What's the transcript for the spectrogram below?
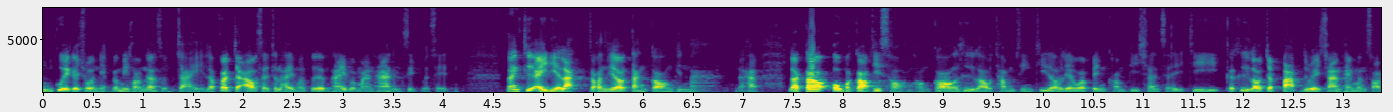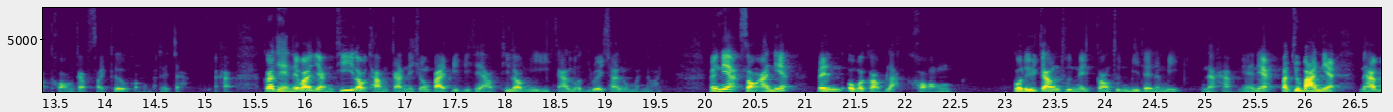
หุ้นกู้เอกชนเนี่ยก็มีความน่าสนใจเราก็จะเอา satellite มาเพิ่มให้ประมาณ 5-10%นั่นคือไอเดียหลักตอนที่เราตั้งกองขึ้นมานะครับแล้วก็องค์ประกอบที่ 2 ของกองก็คือเราทำสิ่งที่เราเรียกว่าเป็น completion strategy ก็คือเราจะปรับ duration ให้มันสอดคล้องกับไซเคิลของวัฏจักรนะครับก็จะเห็นได้ว่าอย่างที่เราทำกันในช่วงปลายปีที่แล้วที่เรามีการลด duration ลงมาหน่อย เพราะเนี่ยสองอันเนี้ยเป็นองค์ประกอบหลักของกลยุทธ์การลงทุนในกองทุน B Dynamic นะครับเนี่ยปัจจุบันเนี่ยนะครับ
